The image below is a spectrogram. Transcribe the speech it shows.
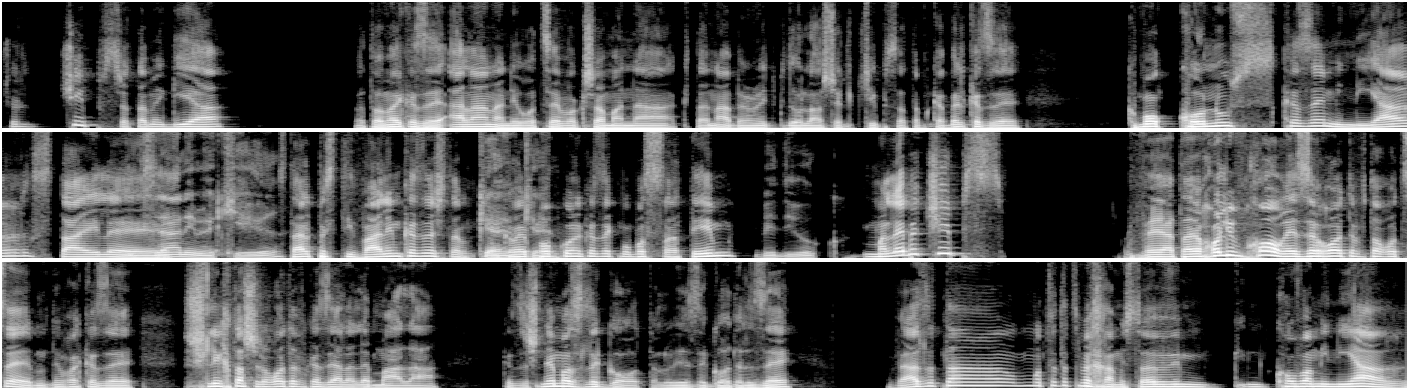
של צ'יפס, שאתה מגיע, ואתה אומר כזה, אהלן, אני רוצה בבקשה מנה קטנה, בינונית גדולה של צ'יפס. אתה מקבל כזה, כמו קונוס כזה, מנייר, סטייל, אה, זה אני מכיר, סטייל פסטיבלים כזה, שאתה כן, מקבל כן. פופקורן כזה, כמו בסרטים, בדיוק. מלא בצ'יפס. ואתה יכול לבחור איזה רוטב אתה רוצה, נותנים לך כזה שליכטה של רוטב כזה על הלמעלה, כזה שני מזלגות, תלוי איזה גודל זה, ואז אתה מוצא את עצמך מסתובב עם, עם כובע מנייר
